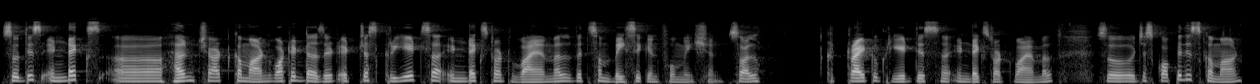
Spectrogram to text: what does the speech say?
So this index uh, helm chart command, what it does it, it just creates a index.yml with some basic information. So I'll try to create this uh, index.yml. So just copy this command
